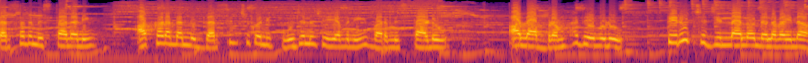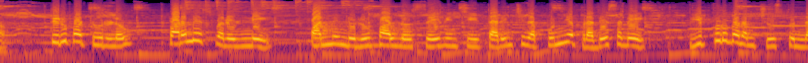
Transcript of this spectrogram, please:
దర్శనమిస్తానని అక్కడ నన్ను దర్శించుకొని పూజలు చేయమని వరమిస్తాడు. అలా బ్రహ్మదేవుడు తిరుచి జిల్లాలో నెలవైన తిరుపట్టూరులో పరమేశ్వరుణ్ణి పన్నెండు రూపాల్లో సేవించి తరించిన పుణ్య ప్రదేశమే ఇప్పుడు మనం చూస్తున్న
